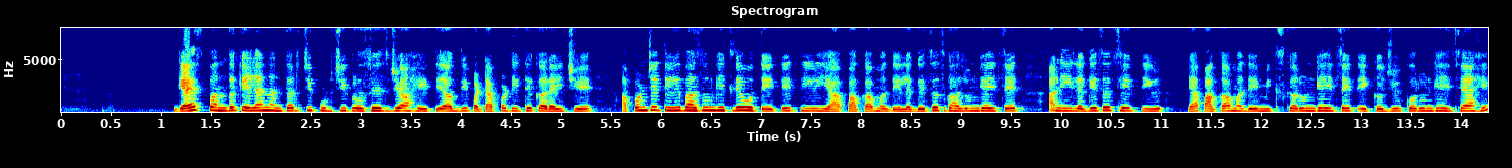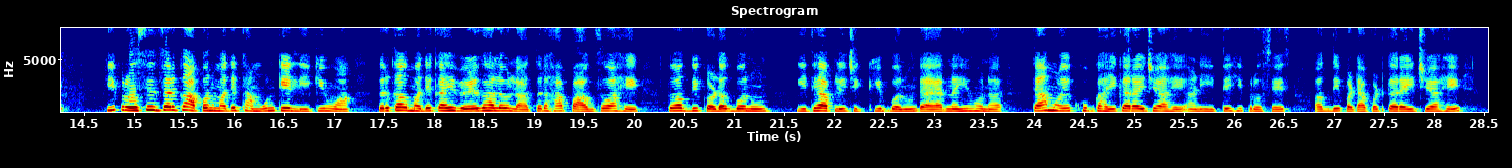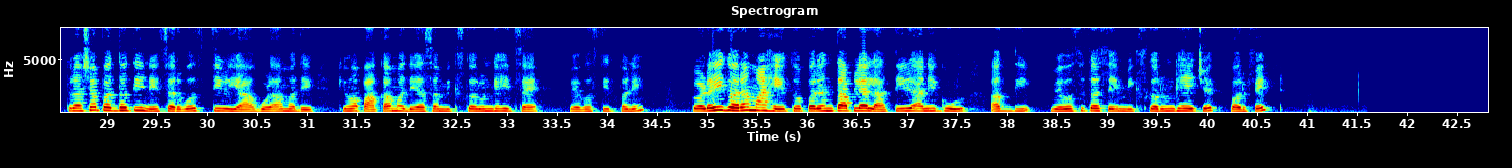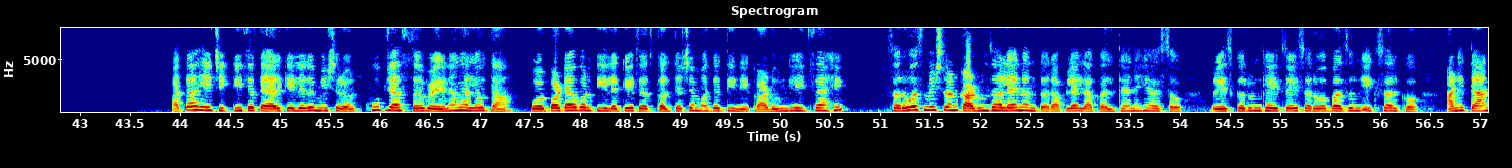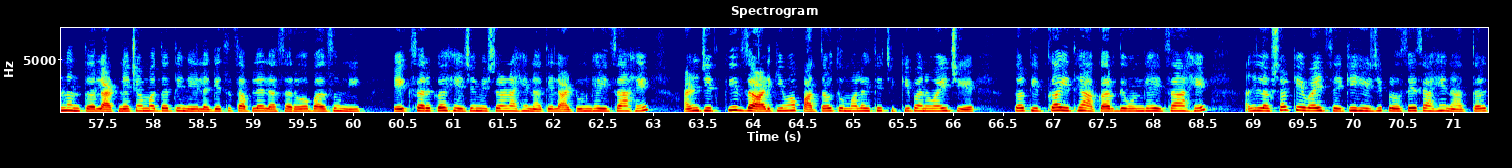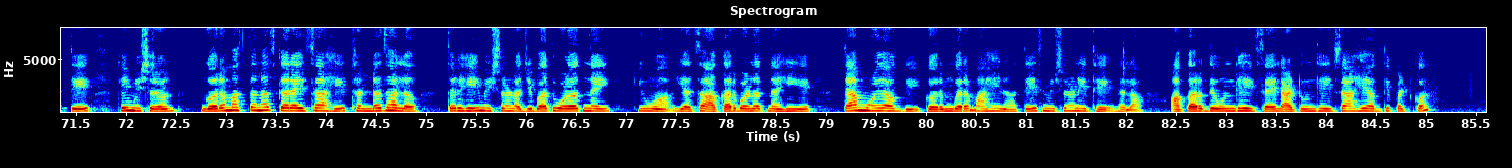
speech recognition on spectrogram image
गॅस बंद केल्यानंतरची पुढची प्रोसेस जी आहे ती अगदी पटापट इथे करायची आहे. आपण जे तीळ भाजून घेतले होते ते तीळ या पाकामध्ये लगेचच घालून घ्यायचेत आणि लगेचच हे तीळ या पाकामध्ये मिक्स करून घ्यायचेत एकजीव करून घ्यायचे आहे. ही प्रोसेस जर का आपण मध्ये थांबून केली किंवा जर का मध्ये काही वेळ घालवला तर हा पाक जो आहे तो अगदी कडक बनून इथे आपली चिक्की बनून तयार नाही होणार. त्यामुळे खूप घाई करायची आहे आणि इथे ही प्रोसेस अगदी पटापट करायची आहे. तर अशा पद्धतीने सर्वच तीळ या गुळामध्ये किंवा पाकामध्ये असं मिक्स करून घ्यायचं आहे व्यवस्थितपणे. कढई गरम आहे तोपर्यंत आपल्याला तीळ आणि गुळ अगदी व्यवस्थित असे मिक्स करून घ्यायचे परफेक्ट आता हे चिक्कीचं तयार केलेलं मिश्रण खूप जास्त वेळ न घालवता पोळपाट्यावरती लगेचच कलथ्याच्या मदतीने काढून घ्यायचं आहे. सर्वच मिश्रण काढून झाल्यानंतर आपल्याला कलथ्याने हे असं प्रेस करून घ्यायचंय सर्व बाजून एकसारखं आणि त्यानंतर लाटण्याच्या मदतीने लगेचच आपल्याला सर्व बाजूंनी एकसारखं हे जे मिश्रण आहे ना ते लाटून घ्यायचं आहे. आणि जितकी जाड किंवा पातळ तुम्हाला इथे चिक्की बनवायची आहे तर तितका इथे आकार देऊन घ्यायचा आहे. आणि लक्षात ठेवायचे की ही जी प्रोसेस आहे ना तर ते हे मिश्रण गरम असतानाच करायचं आहे. थंड झालं तर हे मिश्रण अजिबात वळत नाही किंवा याचा आकार बनत नाहीये. त्यामुळे अगदी गरम गरम आहे ना तेच मिश्रण इथे ह्याला आकार देऊन घ्यायचा आहे लाटून घ्यायचा आहे अगदी पटकन.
